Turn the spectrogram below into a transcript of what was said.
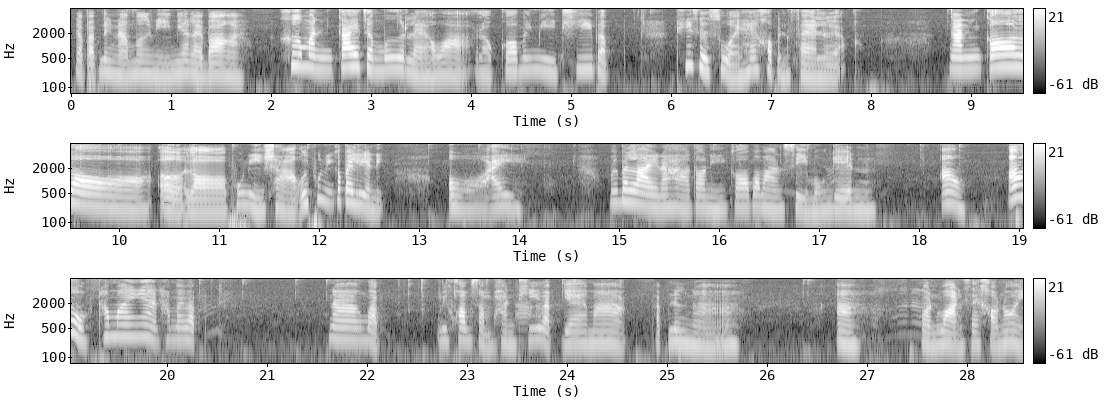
เดี๋ยวแป๊บหนึ่งนะเมืองนี้มีอะไรบ้างอะคือมันใกล้จะมืดแล้วอะแล้วก็ไม่มีที่แบบ ที่สวยๆให้ขอเป็นแฟนเลยอะงั้นก็รอ เออรอพรุ่งนี้เช้า อุ้ยพรุ่งนี้ก็ไปเรียนอีก โอ้ย ไม่เป็นไรนะคะ ตอนนี้ก็ประมาณสี่โมงเย็นเอ้าเอ้าทำไมอะทำไมแบบ นางแบบมีความสัมพันธ์ที่แบบแย่มากแป๊บหนึ่งนะ อะ หวานหวานๆใส่เขาหน่อย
